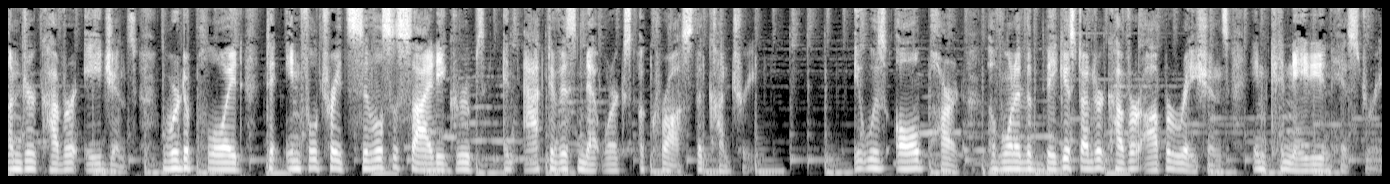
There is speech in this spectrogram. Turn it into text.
undercover agents were deployed to infiltrate civil society groups and activist networks across the country. It was all part of one of the biggest undercover operations in Canadian history.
